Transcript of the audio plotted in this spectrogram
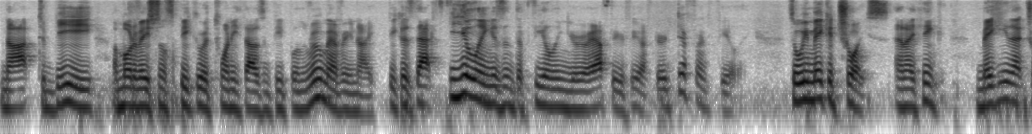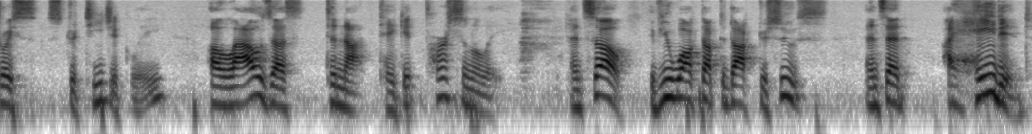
not to be a motivational speaker with 20,000 people in the room every night because that feeling isn't the feeling you're after. You're after a different feeling. So we make a choice. And I think making that choice strategically allows us to not take it personally. And so if you walked up to Dr. Seuss and said, I hated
